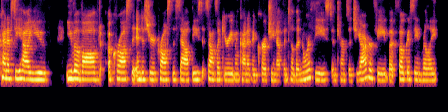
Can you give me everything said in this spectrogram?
kind of see how you've you've evolved across the industry across the southeast it sounds like you're even kind of encroaching up into the northeast in terms of geography but focusing really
